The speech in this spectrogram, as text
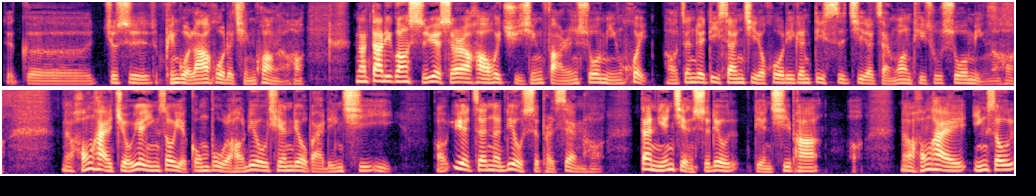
这个就是苹果拉货的情况了哈。那大立光十月十二号会举行法人说明会，哦，针对第三季的获利跟第四季的展望提出说明了哈。那鸿海九月营收也公布了哈，六千六百零七亿。哦，月增了六十 percent 哈，但年减十六点七趴。哦，那红海营收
